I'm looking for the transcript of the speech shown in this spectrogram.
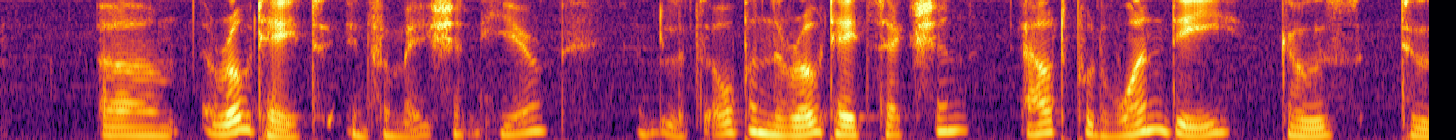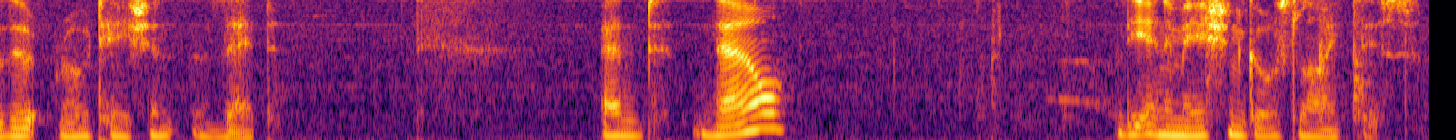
um, rotate information here. Let's open the rotate section. Output 1D goes to the rotation Z. And now the animation goes like this.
